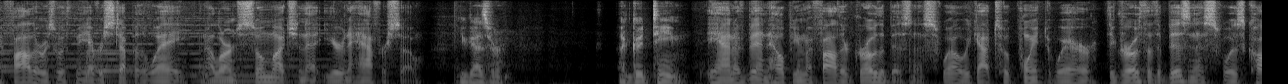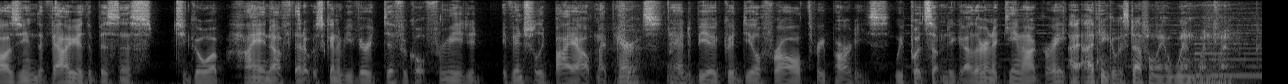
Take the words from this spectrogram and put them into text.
My father was with me every step of the way, and I learned so much in that year and a half or so. You guys are a good team. And I've been helping my father grow the business. Well, we got to a point where the growth of the business was causing the value of the business to go up high enough that it was going to be very difficult for me to eventually buy out my parents. Sure. It had to be a good deal for all three parties. We put something together and it came out great. I, I think it was definitely a win-win-win.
